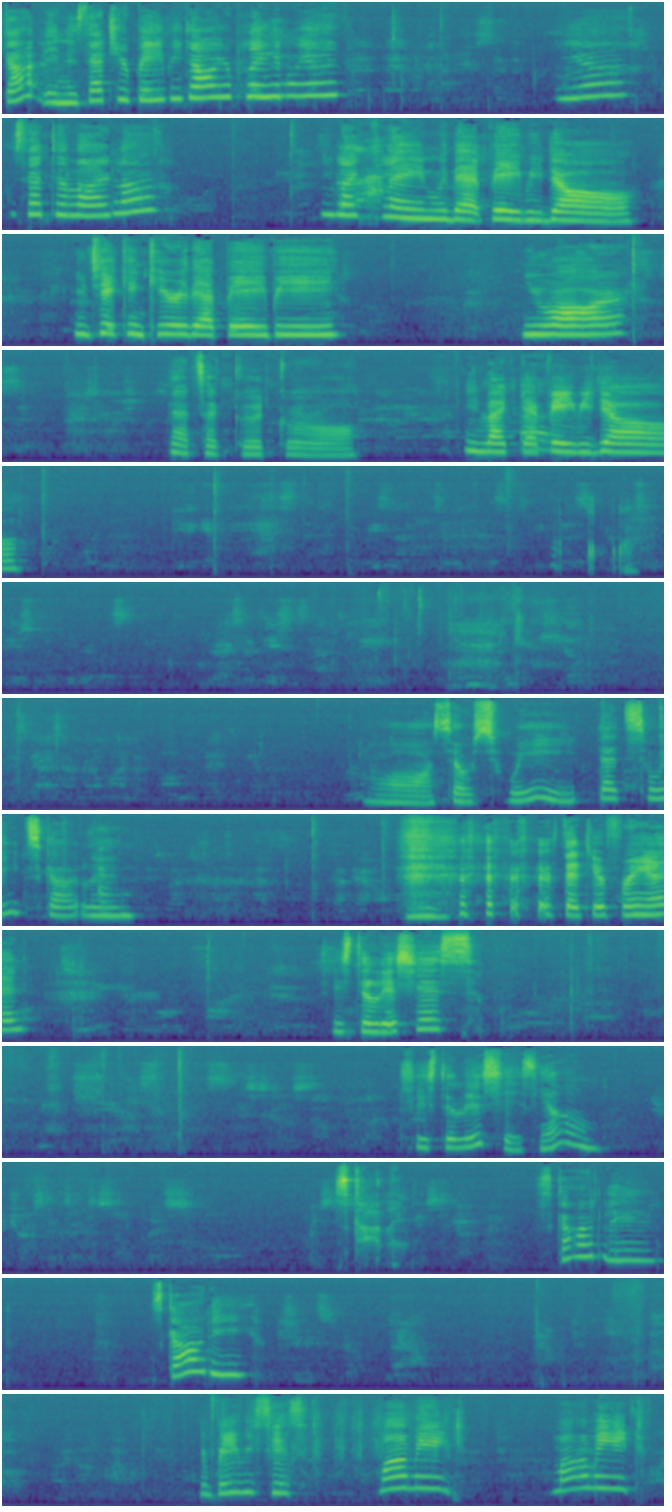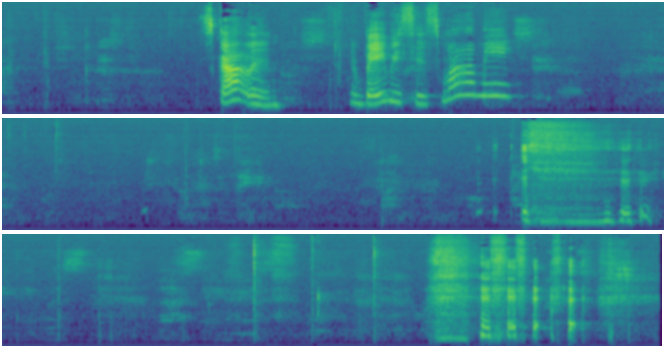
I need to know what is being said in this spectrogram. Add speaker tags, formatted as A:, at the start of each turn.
A: Scotlyn, is that your baby doll you're playing with? Yeah? Is that Delilah? You like playing with that baby doll? You're taking care of that baby? You are? That's a good girl. You like that baby doll? So sweet. That's sweet, Scotlyn. Is that your friend? She's delicious. She's delicious. Yum. Scotlyn. Scotlyn. Scotty. Your baby says, Mommy, Mommy. Scotlyn, your baby says, Mommy.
